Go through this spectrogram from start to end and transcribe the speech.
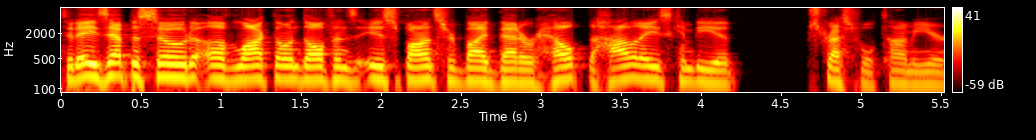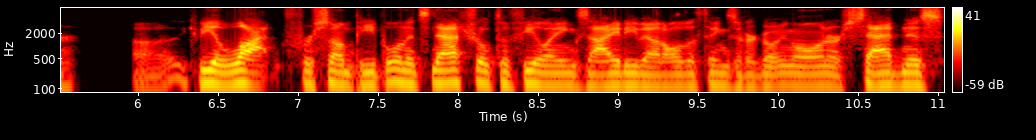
Today's episode of Locked On Dolphins is sponsored by BetterHelp. The holidays can be a stressful time of year. Uh, it can be a lot for some people, and it's natural to feel anxiety about all the things that are going on or sadness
